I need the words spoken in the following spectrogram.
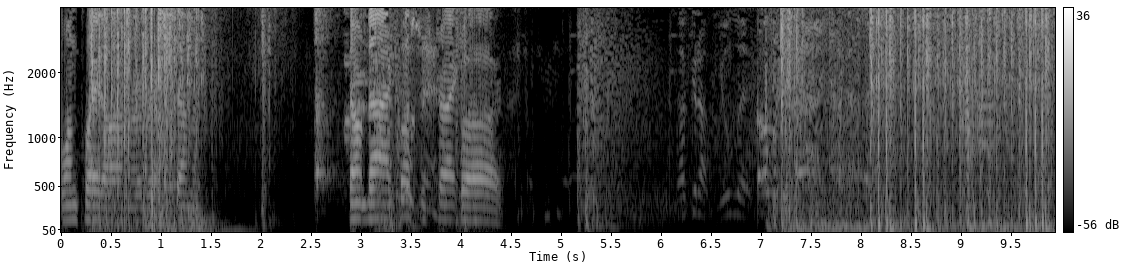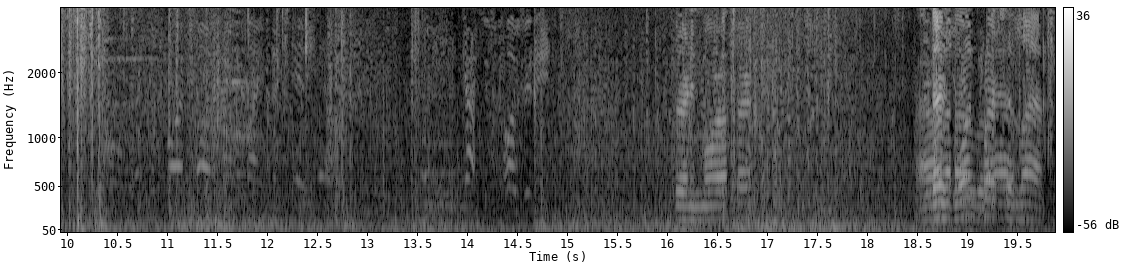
One plate on over. I'm coming. Don't die. Cluster strike. Fuck. Look it up. You'll live. Five targets remain. Gas is closing in. Is there any more up there? There's know, one person have- left.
